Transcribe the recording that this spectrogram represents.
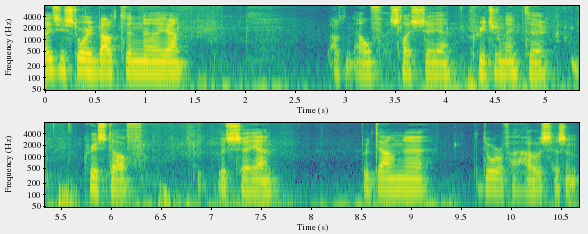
Basically a story about an uh, yeah about an elf slash uh, yeah creature named uh, Christophe, was uh, yeah put down uh, the door of a house as an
